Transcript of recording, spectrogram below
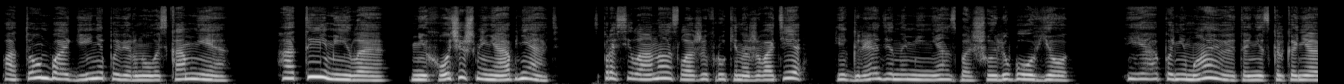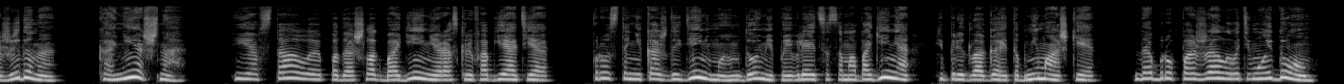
Потом богиня повернулась ко мне. «А ты, милая, не хочешь меня обнять?» Спросила она, сложив руки на животе и глядя на меня с большой любовью. «Я понимаю, это несколько неожиданно». «Конечно!» Я встала, подошла к богине, раскрыв объятия. Просто не каждый день в моем доме появляется сама богиня и предлагает обнимашки. «Добро пожаловать в мой дом!»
